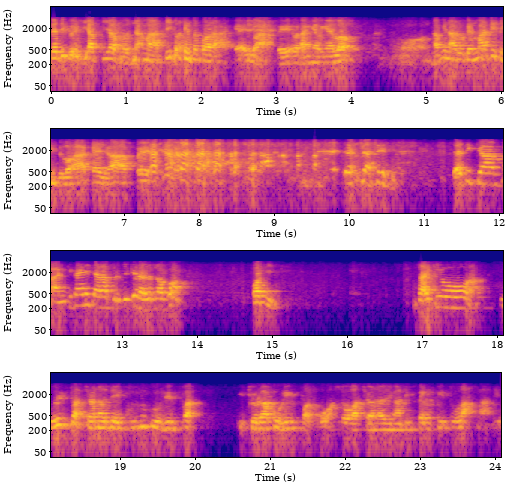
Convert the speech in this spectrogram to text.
Jadi kau siap-siap, nak mati kok sing teko ora akeh, ya apik, ora Tapi naruhin mati sing delok akeh ya apik. Jadi jadi gampang. Kita ini cara berpikir harus apa? Positif. Saya kira orang hebat jenazah guru hebat. Idolaku hebat. Wah, sholat jenazah nganti ping pitulah nganti.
